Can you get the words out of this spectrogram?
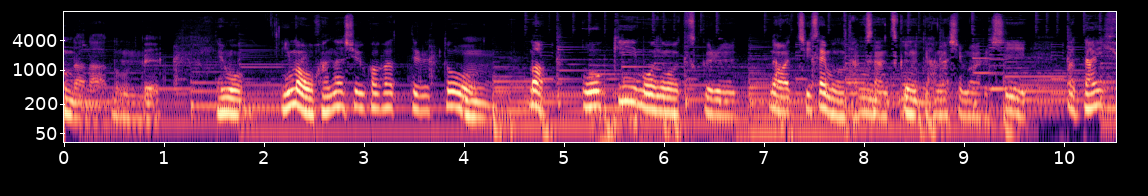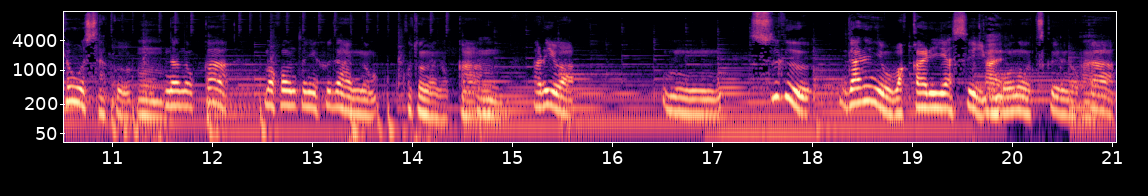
んだなと思って、でも今お話伺ってると、うん。まあ、大きいものを作るな小さいものをたくさん作るって話もあるし、まあ、代表作うんなのか、まあ、本当に普段のことなのか、うん。あるいはうんすぐ誰にも分かりやすいものを作るのか、は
